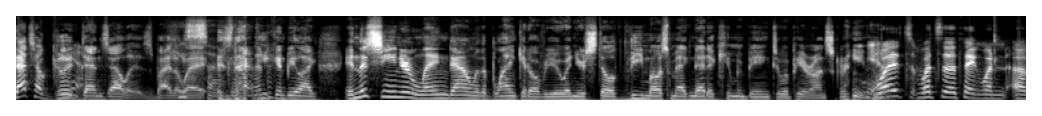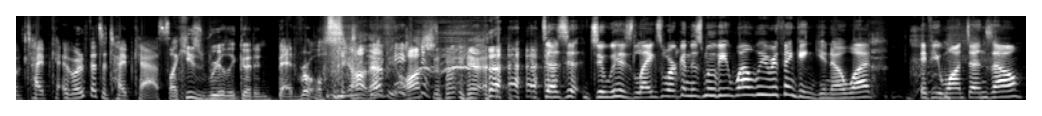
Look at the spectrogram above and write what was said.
That's how good Yeah. Denzel is, by the He's way, so is that he can be like, in this scene, you're laying down with a blanket over you, and you're still the most magnetic human being to appear on screen. Yeah. What's what's the thing when uh, typecast? What if that's a typecast? Like he's really good in bed roles. Oh, that'd be awesome. yeah. Does it do his legs work in this movie? Well, we were thinking, you know what? If you want Denzel,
